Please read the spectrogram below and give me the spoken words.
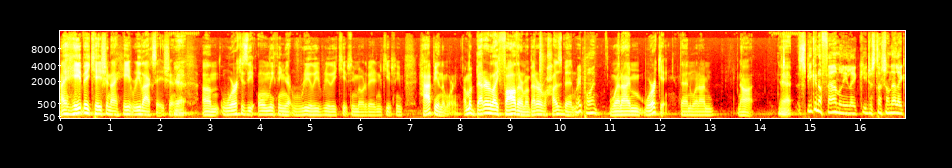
I hate vacation. I hate relaxation. Yeah. Um, work is the only thing that really, really keeps me motivated and keeps me happy in the morning. I'm a better like father. I'm a better husband great point. When I'm working than when I'm not. Yeah. Speaking of family, like you just touched on that, like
